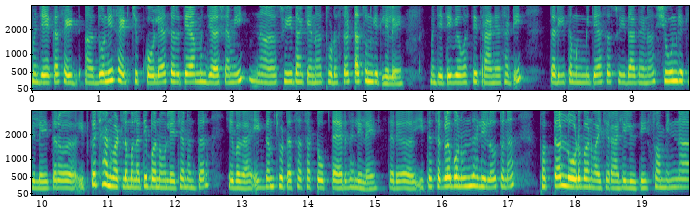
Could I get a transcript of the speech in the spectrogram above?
म्हणजे एका साईड दोन्ही साईड चिपकवल्या तर त्या म्हणजे अशा मी सुई धाग्यानं थोडंसं टाचून घेतलेलं आहे. म्हणजे ते व्यवस्थित राहण्यासाठी. तर इथं मग मी ते असं सुई धाग्यानं शिवून घेतलेलं आहे. तर इतकं छान वाटलं मला ते बनवल्याच्या नंतर. हे बघा एकदम छोटासा असा टोप तयार झालेला आहे. तर इथं सगळं बनवून झालेलं होतं ना फक्त लोड बनवायचे राहिलेले होते. स्वामींना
